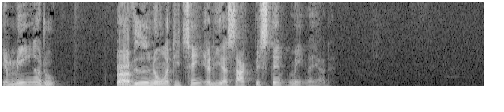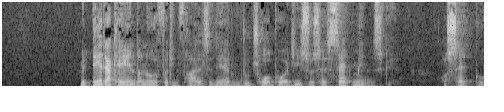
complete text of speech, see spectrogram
Jeg mener, du bør vide nogle af de ting, jeg lige har sagt. Bestemt mener jeg det. Men det, der kan ændre noget for din frelse, det er, at du tror på, at Jesus er sand menneske og sand Gud.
